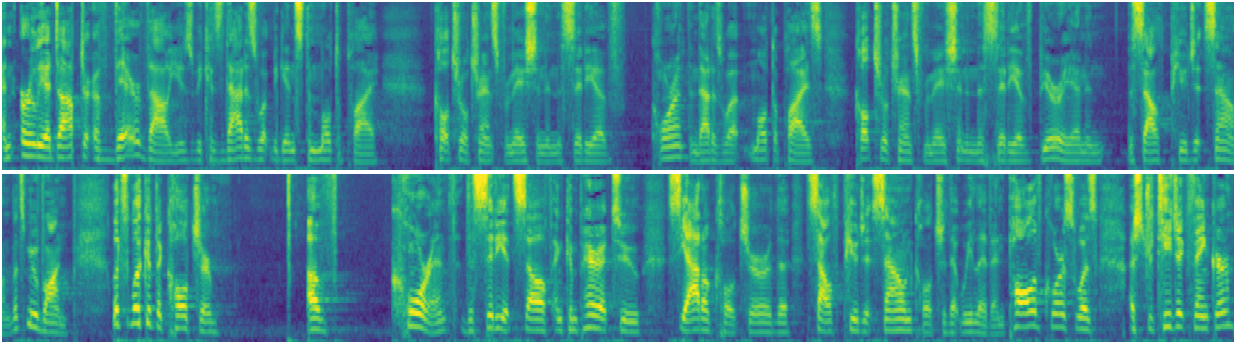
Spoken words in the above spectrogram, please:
an early adopter of their values? Because that is what begins to multiply cultural transformation in the city of Corinth, and that is what multiplies cultural transformation in the city of Burien in the South Puget Sound. Let's move on. Let's look at the culture of Corinth, the city itself, and compare it to Seattle culture or the South Puget Sound culture that we live in. Paul, of course, was a strategic thinker.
